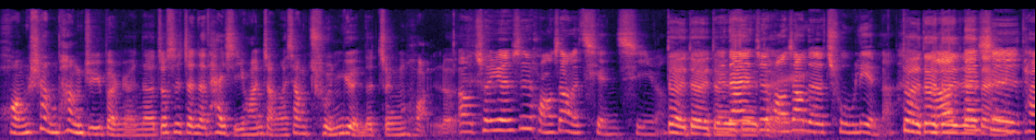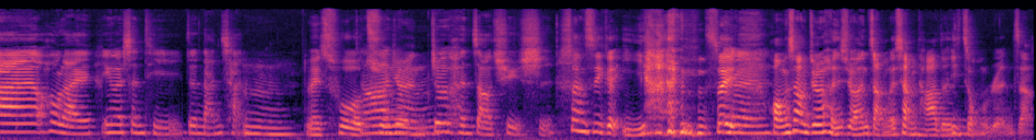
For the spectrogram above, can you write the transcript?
皇上胖菊本人呢，就是真的太喜欢长得像纯元的甄嬛了。哦，纯元是皇上的前妻嘛？对对对，当然就是皇上的初恋啦。对对对对，对，但是他后来因为身体的难产，嗯，没错，纯元就很早去世，算是一个遗憾。所以皇上就是很喜欢长得像他的一种人这样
